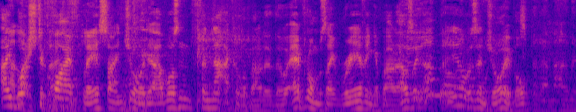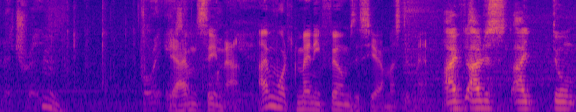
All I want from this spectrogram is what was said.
I watched A Quiet that. Place. I enjoyed it. I wasn't fanatical about it though. Everyone was like raving about it. I was like, oh, you know, it was enjoyable. but a moment of truth. Hmm. For it is Yeah, I haven't seen that. I haven't watched many films this year, I must admit. I, I just, I don't.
